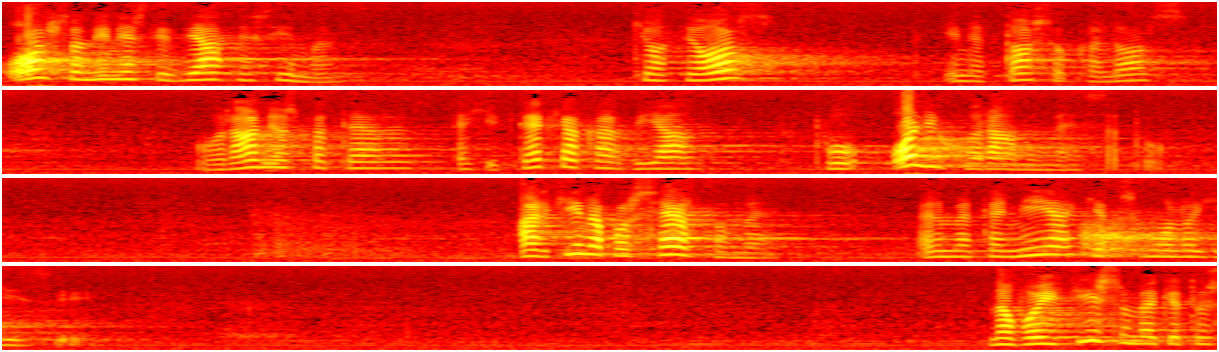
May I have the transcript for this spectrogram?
όσον είναι στη διάθεσή μας. Και ο Θεός είναι τόσο καλός ο ουράνιος πατέρας έχει τέτοια καρδιά που όλοι χωράμε μέσα του. Αρκεί να προσέλθουμε εν μετανία και εξομολογήσει να βοηθήσουμε και τους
